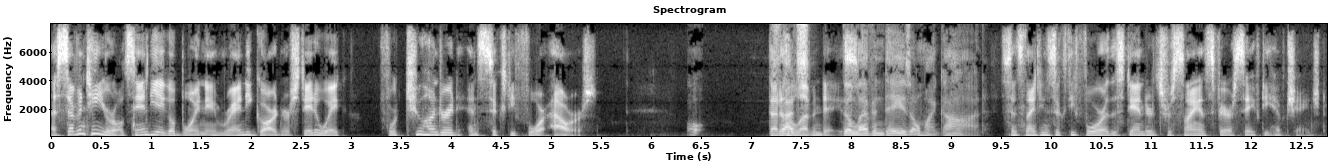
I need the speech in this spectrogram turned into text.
a 17 year old San Diego boy named Randy Gardner stayed awake for 264 hours. Oh, that is 11 days. 11 days. Oh my God. Since 1964, the standards for science fair safety have changed.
